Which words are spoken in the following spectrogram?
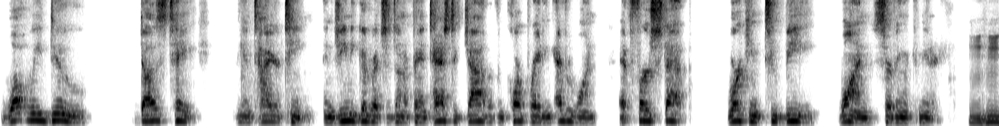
What we do does take the entire team. And Jeannie Goodrich has done a fantastic job of incorporating everyone at first step, working to be one serving the community. Mm-hmm.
